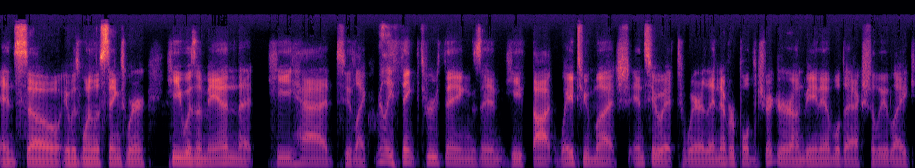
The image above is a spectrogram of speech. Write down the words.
And so it was one of those things where he was a man that he had to like really think through things and he thought way too much into it to where they never pulled the trigger on being able to actually like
